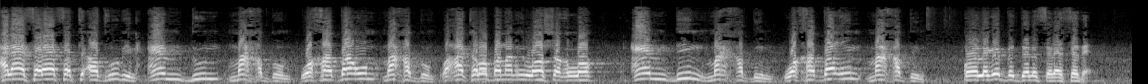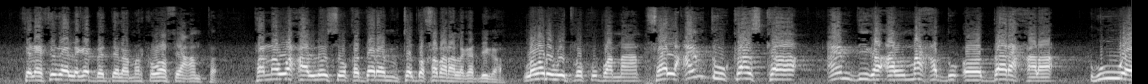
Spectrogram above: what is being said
calaa halaaثati adrubin camdun maxdun wa khada-un maxdun waxaa kaloo bannaan in loo shaqlo camdin maxdin wa khada-in maxdin oo laga bedelo alaaada alaadaa laga bedela marka waa fiicanta. Tanna waxaa loo soo qadaraa mubtado khabara laga dhiga. Labada wedba ku bannaan. Falcamdu kaaska camdiga almaxdu oo baraxala huwa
